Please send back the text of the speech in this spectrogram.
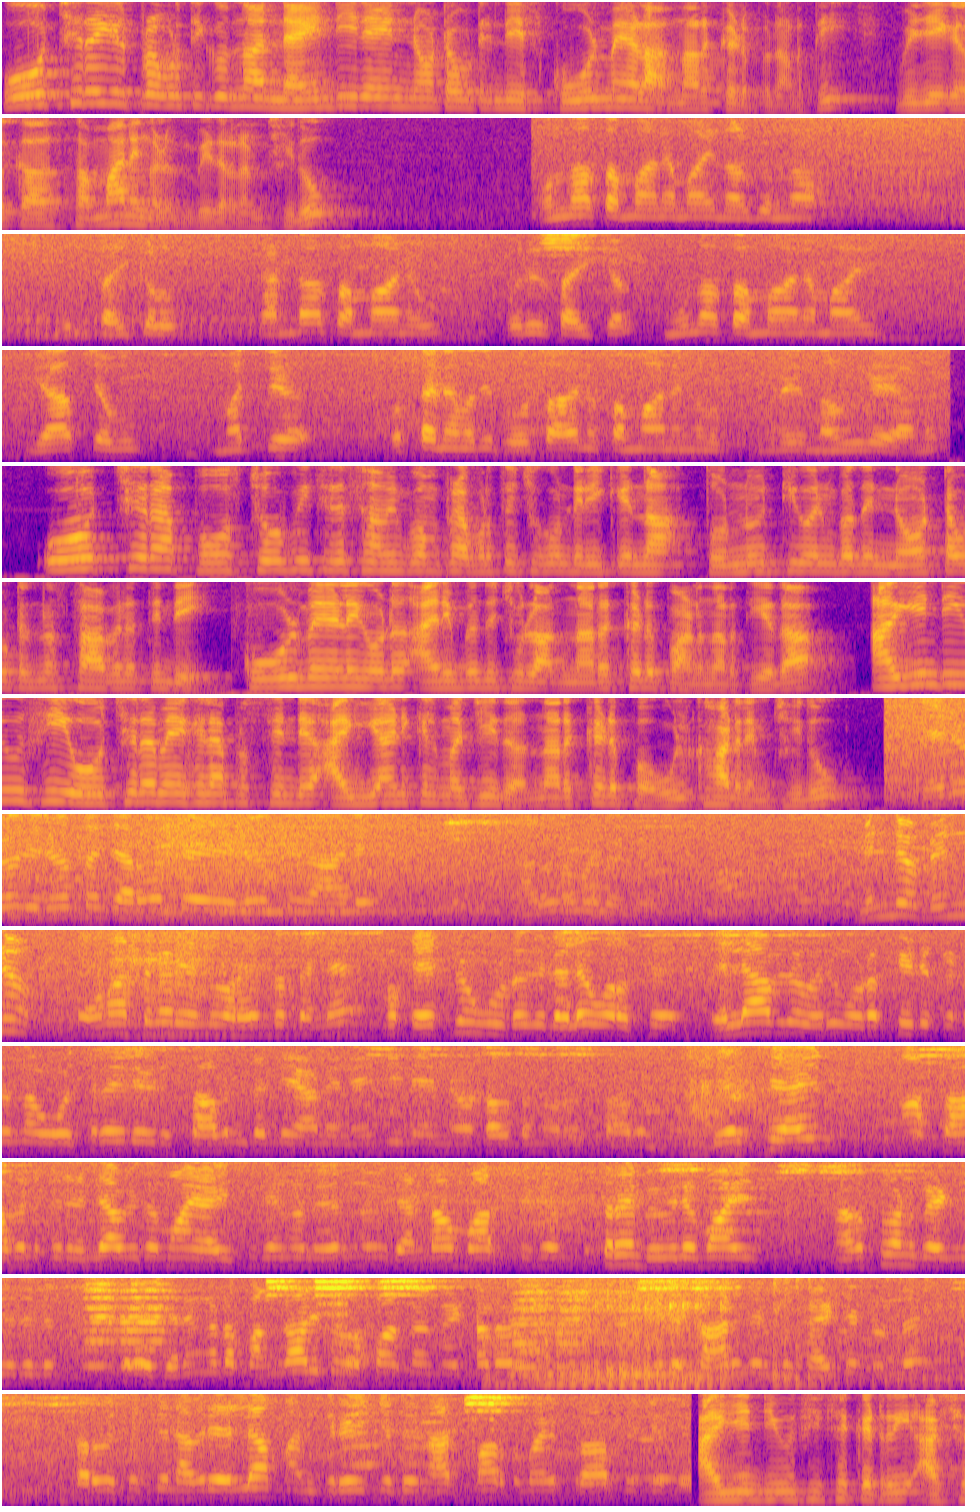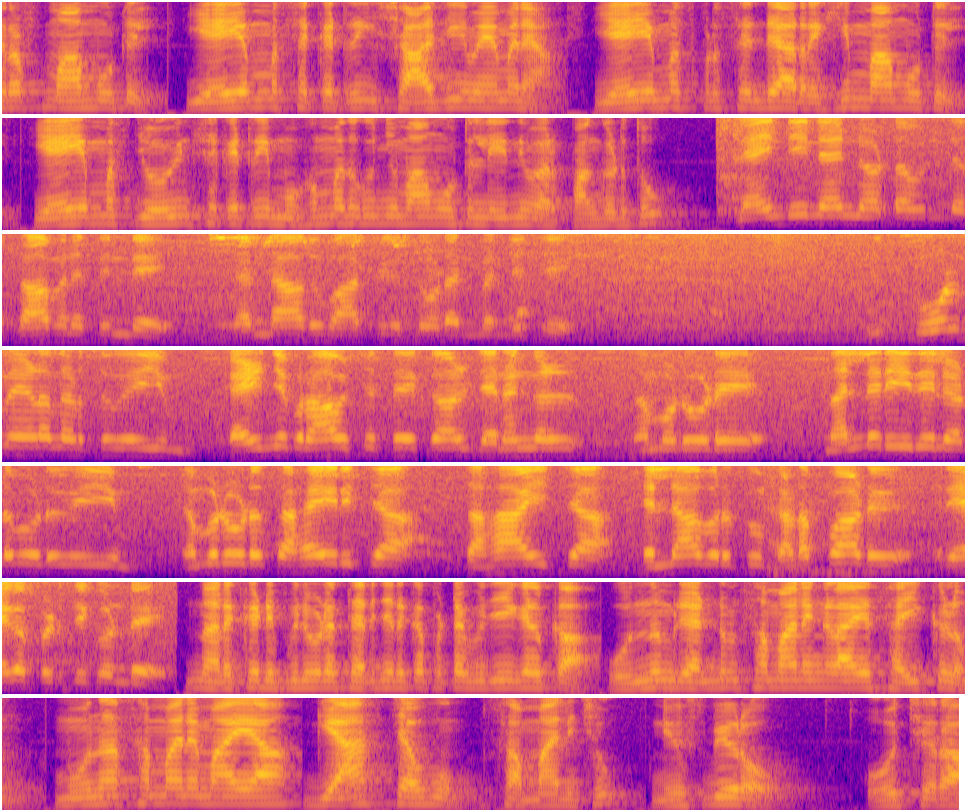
ഓച്ചിറയിൽ പ്രവർത്തിക്കുന്ന ninety nine not ഔട്ടിന്റെ school മേള നറുക്കെടുപ്പ് നടത്തി വിജയികൾക്ക് സമ്മാനങ്ങളും വിതരണം ചെയ്തു. ഒന്നാം സമ്മാനമായി നൽകുന്ന സൈക്കിളും രണ്ടാം സമ്മാനവും ഒരു സൈക്കിൾ മൂന്നാം സമ്മാനമായി ഗ്യാസ് സ്റ്റവും മറ്റ് ഒട്ടനവധി പ്രോത്സാഹന സമ്മാനങ്ങളും ഇവിടെ നൽകുകയാണ്. ഓച്ചിറ പോസ്റ്റ് ഓഫീസിന് സമീപം പ്രവർത്തിച്ചുകൊണ്ടിരിക്കുന്ന തൊണ്ണൂറ്റി ഒൻപത് നോട്ട് ഔട്ട് എന്ന സ്ഥാപനത്തിന്റെ കൂൾമേളയോട് അനുബന്ധിച്ചുള്ള നറുക്കെടുപ്പാണ് നടത്തിയത്. I N T U C Ochira മേഖലാ പ്രസിഡന്റ് അയ്യാണിക്കൽ മജീദ് നറുക്കെടുപ്പ് ഉദ്ഘാടനം ചെയ്തു. എഴുപത് ഇരുപത്തഞ്ച് അറുപത്തേഴ് മിന്നു മിന്നു. ഓണാട്ടുകര എന്ന് പറയുമ്പോൾ തന്നെ നമുക്ക് ഏറ്റവും കൂടുതൽ വില കുറച്ച് എല്ലാവിധ ഒരു ഉടക്കീട് കിട്ടുന്ന ഓച്ചിറയിലെ ഒരു സ്ഥാപനം തന്നെയാണ് നയന്റി നയൻ നോട്ട് ഔട്ട് എന്ന് പറയുന്ന സ്ഥാപനം. തീർച്ചയായും ആ സ്ഥാപനത്തിന് എല്ലാവിധമായ ഐശ്വര്യങ്ങൾ നേർന്നു രണ്ടാം വാർഷികം ഇത്രയും വിപുലമായി നടത്തുവാൻ കഴിഞ്ഞതിലും ഇത്ര ജനങ്ങളുടെ പങ്കാളിത്തം ഉറപ്പാക്കാൻ കഴിഞ്ഞത് ഇതിന്റെ സാറിന് കഴിഞ്ഞിട്ടുണ്ട്. I N T U C secretary Ashraf Mamoottil A M S secretary Shaji Memana A M S president Rahim Mamoottil A M S joint secretary Muhammad Kunju Mamoottil എന്നിവർ പങ്കെടുത്തു. നയന്റി നയൻ നോട്ട് സ്ഥാപനത്തിന്റെ രണ്ടാമത് വാർഷികത്തോടനുബന്ധിച്ച് school മേള നടത്തുകയും കഴിഞ്ഞ പ്രാവശ്യത്തേക്കാൾ ജനങ്ങൾ നമ്മുടെ നല്ല രീതിയിൽ ഇടപെടുകയും നമ്മുടെ കൂടെ സഹകരിച്ച സഹായിച്ച എല്ലാവർക്കും കടപ്പാട് രേഖപ്പെടുത്തിക്കൊണ്ട് നറുക്കെടുപ്പിലൂടെ തെരഞ്ഞെടുക്കപ്പെട്ട വിജയികൾക്ക് ഒന്നും രണ്ടും സമ്മാനങ്ങളായ സൈക്കിളും മൂന്നാം സമ്മാനമായ ഗ്യാസ് സ്റ്റവും സമ്മാനിച്ചു. News bureau Ochira.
